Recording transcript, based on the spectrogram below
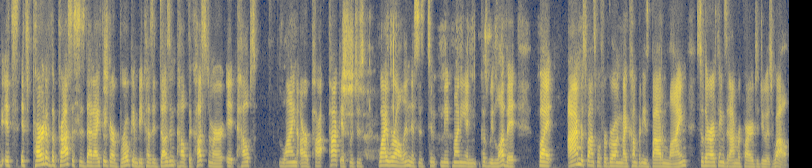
it's it's part of the processes that I think are broken because it doesn't help the customer. It helps line our po- pockets, which is why we're all in this is to make money and because we love it. But I'm responsible for growing my company's bottom line. So there are things that I'm required to do as well.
